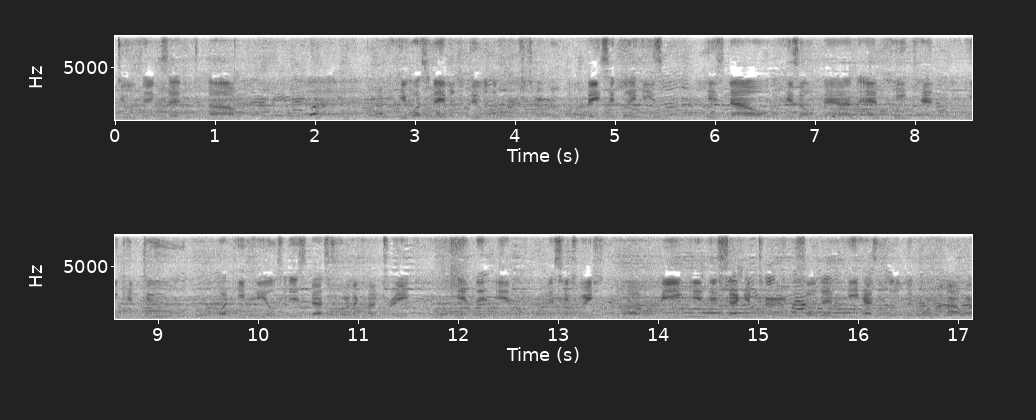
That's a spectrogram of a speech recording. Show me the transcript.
do things that um, he wasn't able to do in the first term. Basically, he's he's now his own man, and he can he can do what he feels is best for the country in the in the situation of being in his second term, so that he has a little bit more power,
